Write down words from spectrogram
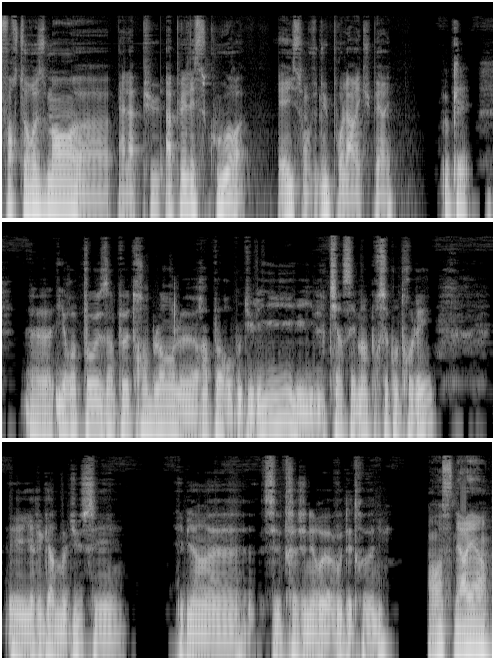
Fort heureusement, elle a pu appeler les secours et ils sont venus pour la récupérer. Ok. Euh, il repose un peu tremblant le rapport au bout du lit, il tient ses mains pour se contrôler, et il regarde Modius et... Eh bien, euh, c'est très généreux à vous d'être venu. Oh, ce n'est rien.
